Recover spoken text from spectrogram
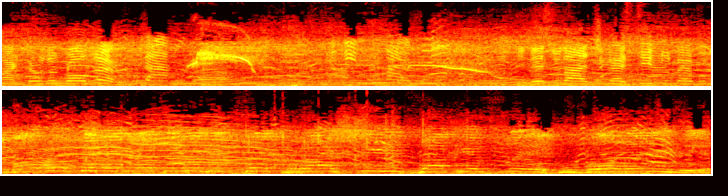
Так, це вже голден. Так. Іди сюди, чекай, стій тут, я буду знімати. Це кращий захисник у Голлізі.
